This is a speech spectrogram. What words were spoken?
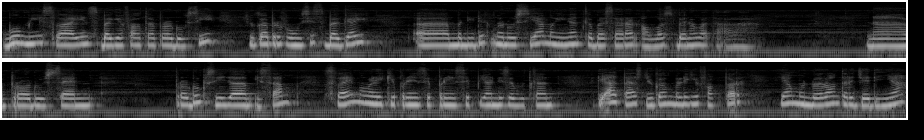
bumi selain sebagai faktor produksi juga berfungsi sebagai uh, mendidik manusia mengingat kebesaran Allah Subhanahu wa taala. Nah, produsen produksi dalam Islam selain memiliki prinsip-prinsip yang disebutkan di atas juga memiliki faktor yang mendorong terjadinya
